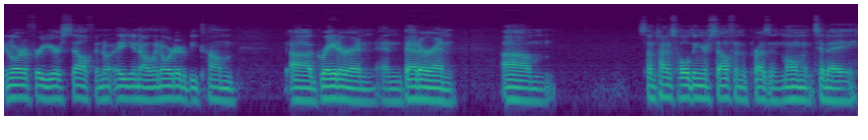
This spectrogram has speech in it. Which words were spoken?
in order for yourself, and you know, in order to become uh, greater and and better. And um, sometimes holding yourself in the present moment today,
